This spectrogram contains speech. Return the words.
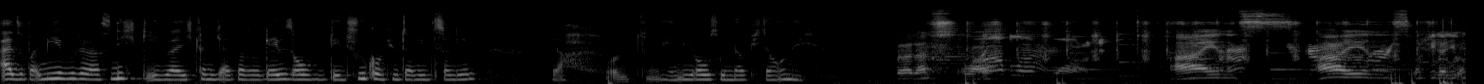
Also bei mir würde das nicht gehen, weil ich kann nicht einfach so Games auf den Schulcomputer installieren. Ja, und ein Handy rausholen darf ich da auch nicht. Fördern. Wow. Eins, eins und wieder die Un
